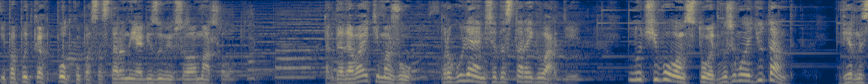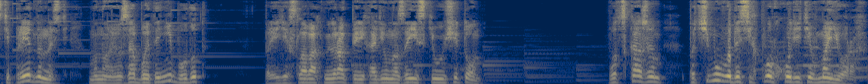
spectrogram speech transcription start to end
и попытках подкупа со стороны обезумевшего маршала. «Тогда давайте, Мажу, прогуляемся до Старой Гвардии. Ну чего вам стоит, вы же мой адъютант. Верность и преданность мною забыты не будут». При этих словах Мюрат переходил на заискивающий тон. «Вот скажем, почему вы до сих пор ходите в майорах?»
